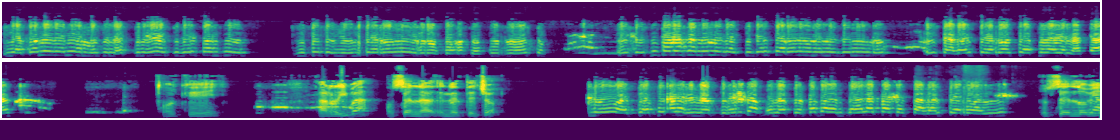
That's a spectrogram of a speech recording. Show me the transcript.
Y ya cuando veníamos en la esquina de aquí del panteón, dice que vi un perro negro con los ojos rojos. Entonces, bajándome de aquí del carro donde nos venimos, estaba el perro hacia afuera de la casa. Ok. Arriba, o sea, en, la, en el techo. No, hacia afuera, en la puerta, en la puerta para entrar a la casa estaba el perro ahí. Ustedes lo Ya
